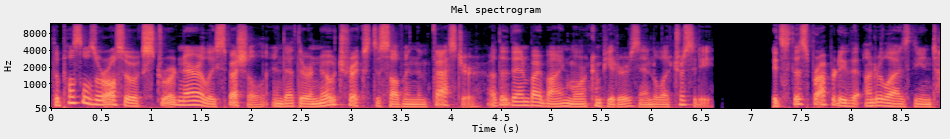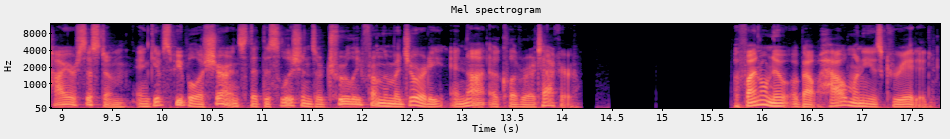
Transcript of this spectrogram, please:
The puzzles are also extraordinarily special in that there are no tricks to solving them faster, other than by buying more computers and electricity. It's this property that underlies the entire system and gives people assurance that the solutions are truly from the majority and not a clever attacker. A final note about how money is created.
